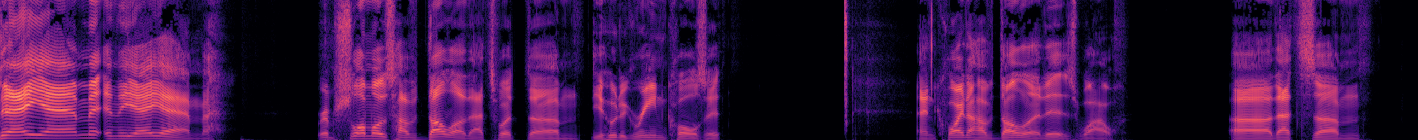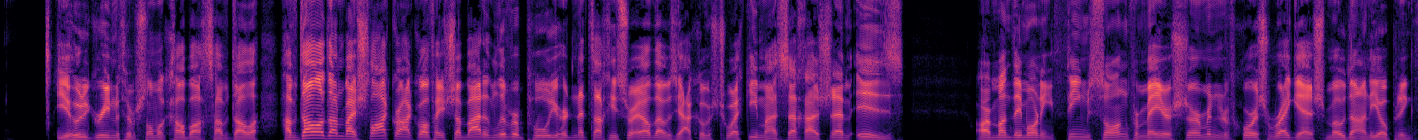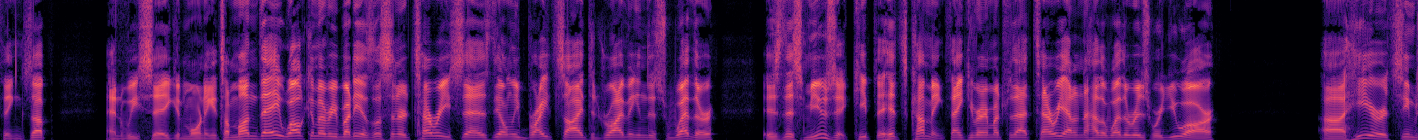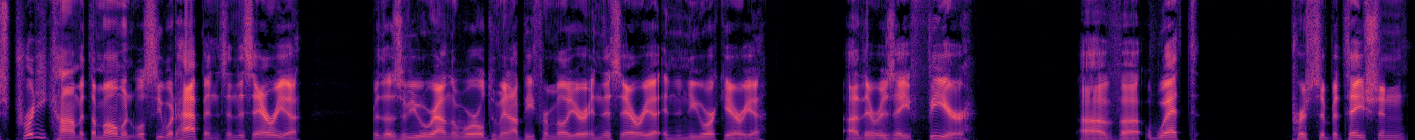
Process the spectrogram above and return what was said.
JM in the AM. Reb Shlomo's Havdalah, that's what um, Yehuda Green calls it. And quite a Havdalah it is. Wow. Uh, that's um, Yehuda Green with Reb Shlomo Carlebach's Havdalah. Havdalah done by Shlak off a Shabbat in Liverpool. You heard Netzach Yisrael. That was Yaakov Shweki. Maasecha Hashem is our Monday morning theme song from Mayor Sherman. And, of course, Regesh Modani opening things up. And we say good morning. It's a Monday. Welcome, everybody. As listener Terry says, the only bright side to driving in this weather is this music. Keep the hits coming. Thank you very much for that, Terry. I don't know how the weather is where you are. Uh, here, it seems pretty calm at the moment. We'll see what happens in this area. For those of you around the world who may not be familiar, in this area, in the New York area, uh, there is a fear of uh, wet precipitation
